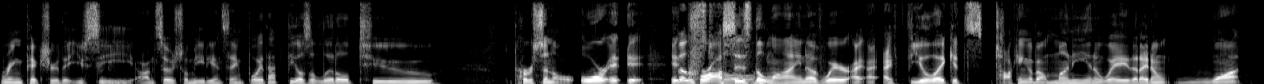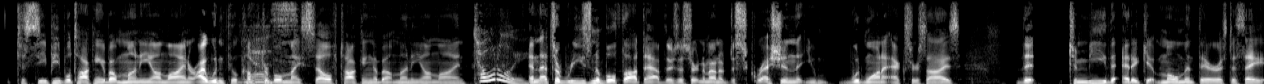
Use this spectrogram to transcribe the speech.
ring picture that you see on social media and saying, boy, that feels a little too personal or it it, it crosses the line of where I, I- I feel like it's talking about money in a way that I don't want to see people talking about money online or I wouldn't feel comfortable Yes. myself talking about money online. Totally. And that's a reasonable thought to have. There's a certain amount of discretion that you would want to exercise. That to me, the etiquette moment there is to say,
